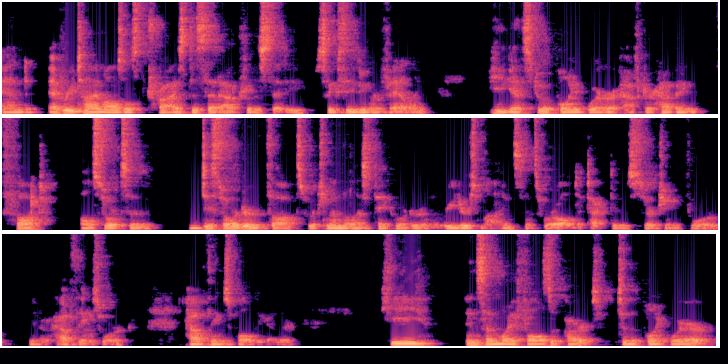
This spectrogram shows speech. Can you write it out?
And every time Asle tries to set out for the city, succeeding or failing, he gets to a point where, after having thought all sorts of disordered thoughts, which nonetheless take order in the reader's mind, since we're all detectives searching for, you know, how things work, how things fall together, he in some way falls apart to the point where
